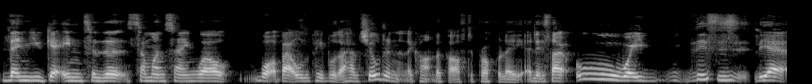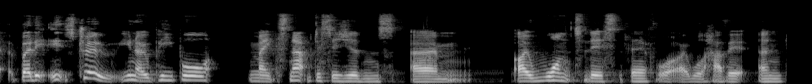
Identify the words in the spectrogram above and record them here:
then you get into the someone saying, "Well, what about all the people that have children that they can't look after properly?" And it's like, "Oh, wait, this is yeah," but it, it's true. You know, people make snap decisions. Um, I want this, therefore I will have it. And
